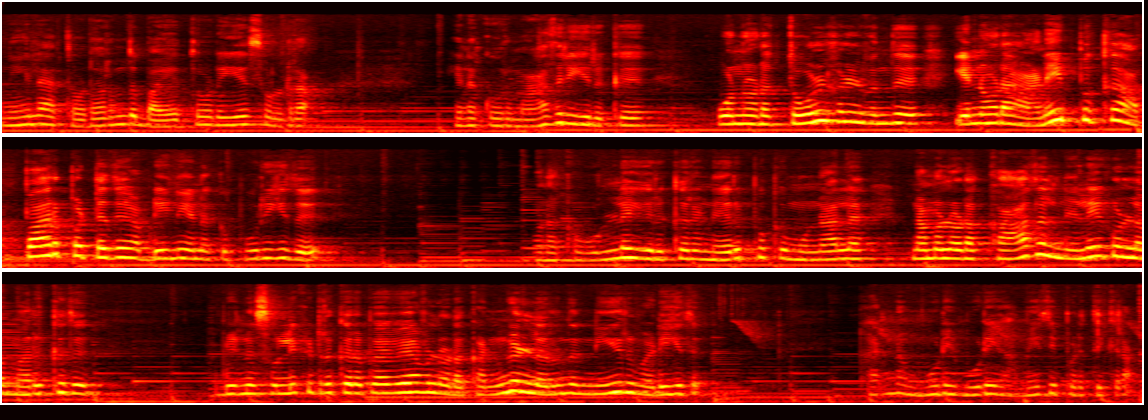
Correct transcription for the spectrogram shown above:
நீலா தொடர்ந்து பயத்தோடையே சொல்கிறான் எனக்கு ஒரு மாதிரி இருக்குது உன்னோட தோள்கள் வந்து என்னோட அணைப்புக்கு அப்பாற்பட்டது அப்படின்னு எனக்கு புரியுது. உனக்கு உள்ளே இருக்கிற நெருப்புக்கு முன்னால் நம்மளோட காதல் நிலை கொள்ள மறுக்குது அப்படின்னு சொல்லிக்கிட்டு இருக்கிறப்பவே அவளோட கண்கள்ல இருந்து நீர் வடியுது. கண்ணை மூடி மூடி அமைதிப்படுத்திக்கிறான்.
